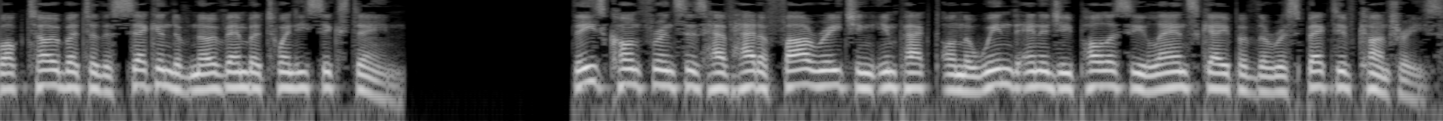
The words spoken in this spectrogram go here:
October to 2 November 2016. These conferences have had a far-reaching impact on the wind energy policy landscape of the respective countries.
